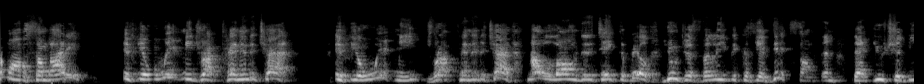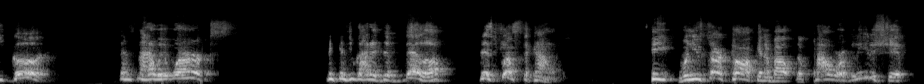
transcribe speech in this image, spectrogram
Come on, somebody. If you're with me, drop 10 in the chat. If you're with me, drop 10 in the chat. How long did it take to build? You just believe because you did something that you should be good. That's not how it works. Because you got to develop this trust account. See, when you start talking about the power of leadership,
